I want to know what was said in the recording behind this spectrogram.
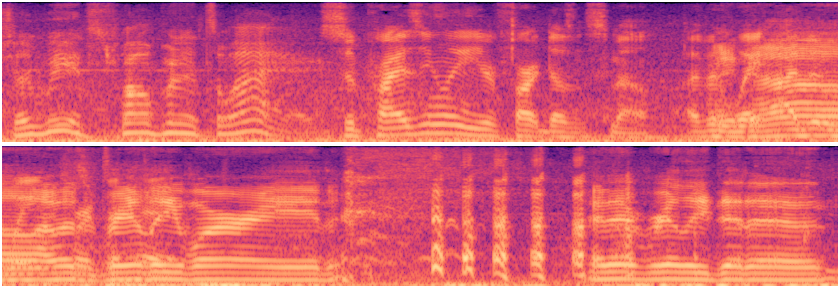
Should we? It's 12 minutes away. Surprisingly, your fart doesn't smell. I've been I waiting. I've been waiting I was for it to really worried, and it really didn't,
